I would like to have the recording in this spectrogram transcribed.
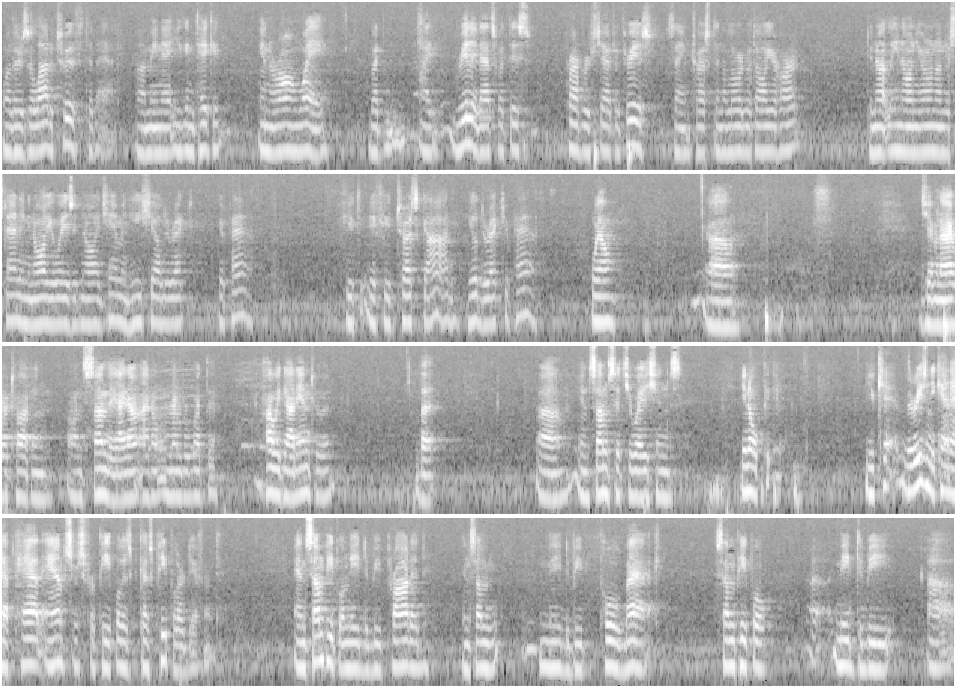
Well, there's a lot of truth to that. I mean, you can take it in the wrong way, but I really that's what this Proverbs chapter 3 is saying. Trust in the Lord with all your heart. Do not lean on your own understanding. In all your ways acknowledge Him, and He shall direct your path. If you, if you trust God, He'll direct your path. Well, uh, Jim and I were talking on Sunday. I don't, I don't remember what the, how we got into it, but uh, in some situations, you know, you can't. The reason you can't have pat answers for people is because people are different, and some people need to be prodded, and some need to be pulled back. Some people uh, need to be uh,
